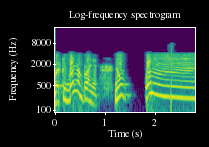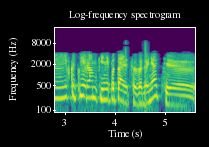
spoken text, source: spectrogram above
баскетбольном плане? Ну, Он ни в какие рамки не пытается загонять э,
